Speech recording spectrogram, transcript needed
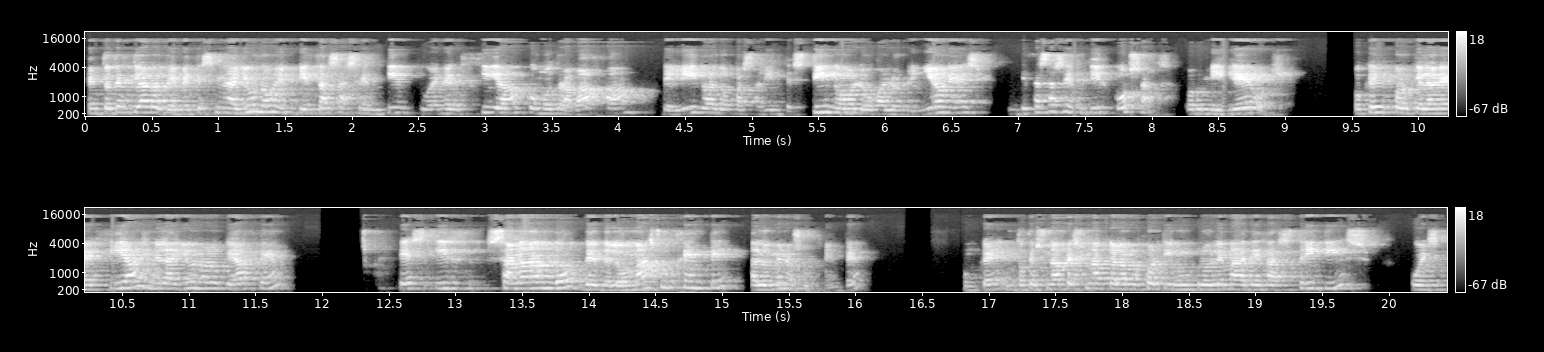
Entonces, claro, te metes en ayuno, empiezas a sentir tu energía, cómo trabaja, del hígado, pasa al intestino, luego a los riñones, empiezas a sentir cosas, hormigueos, ¿ok? Porque la energía en el ayuno lo que hace es ir sanando desde lo más urgente a lo menos urgente, ¿ok? Entonces, una persona que a lo mejor tiene un problema de gastritis, pues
